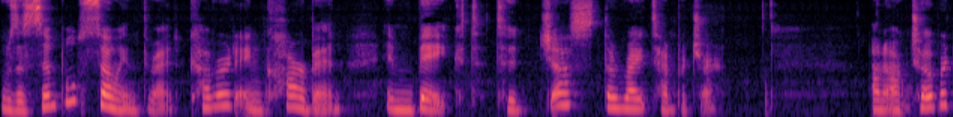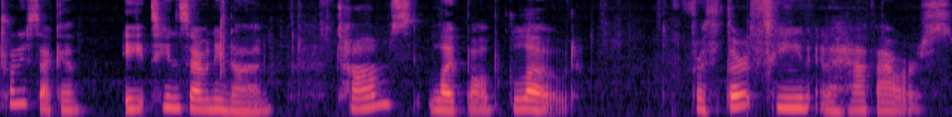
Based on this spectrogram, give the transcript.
It was a simple sewing thread covered in carbon and baked to just the right temperature. On October 22nd, 1879, Tom's light bulb glowed for 13 and a half hours.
